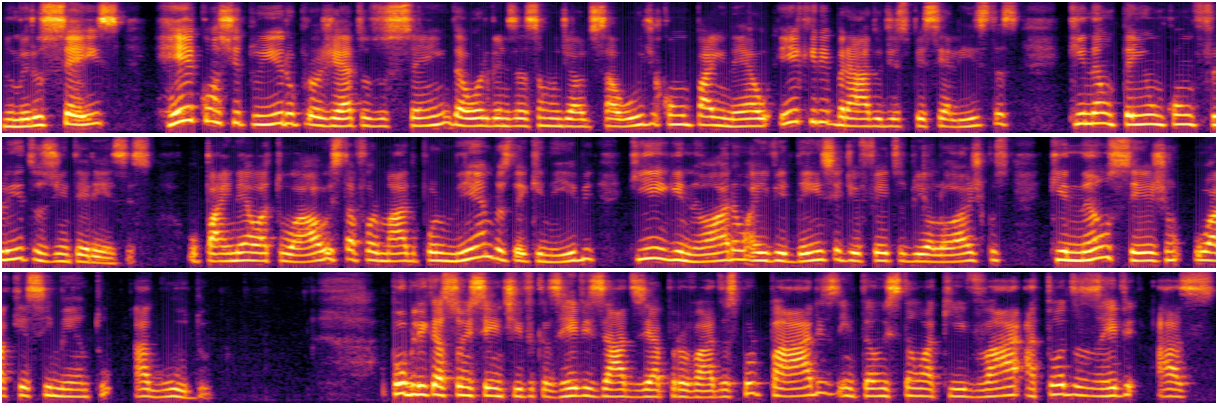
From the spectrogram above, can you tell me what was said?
Número 6 reconstituir o projeto do SEM da Organização Mundial de Saúde com um painel equilibrado de especialistas que não tenham conflitos de interesses. O painel atual está formado por membros da EQNIB que ignoram a evidência de efeitos biológicos que não sejam o aquecimento agudo. Publicações científicas revisadas e aprovadas por pares, então estão aqui a todas as, as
